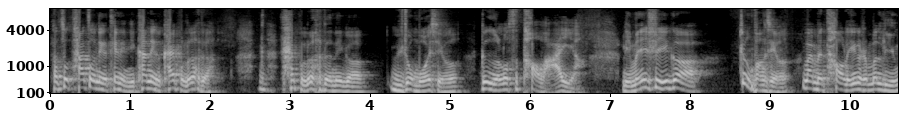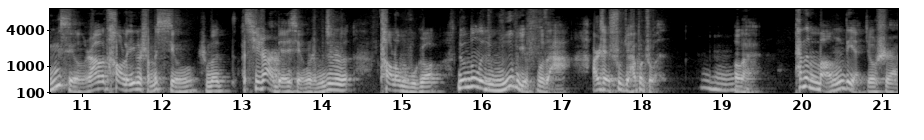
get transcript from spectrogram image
他做他做那个天体，你看那个开普勒的，开普勒的那个宇宙模型跟俄罗斯套娃一样，里面是一个正方形，外面套了一个什么菱形，然后套了一个什么形，什么七十二边形，什么就是套了五个，就弄得无比复杂，而且数据还不准。嗯 OK，他的盲点就是，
